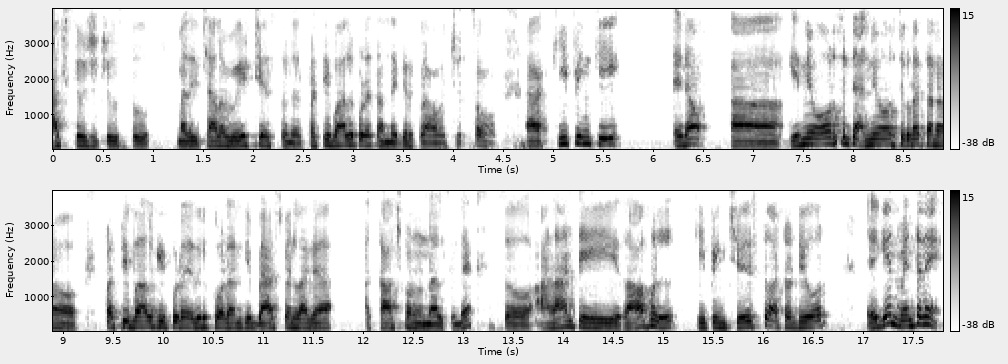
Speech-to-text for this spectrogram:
ఆచితూచి చూస్తూ మరి చాలా వెయిట్ చేస్తుండాలి ప్రతి బాల్ కూడా తన దగ్గరికి రావచ్చు. సో కీపింగ్కి యూనో ఎన్ని ఓవర్స్ ఉంటే అన్ని ఓవర్స్ కూడా తను ప్రతి బాల్కి కూడా ఎదుర్కోవడానికి బ్యాట్స్మెన్ లాగా కాచుకొని ఉండాల్సిందే. సో అలాంటి రాహుల్ కీపింగ్ చేస్తూ ఆ ట్వంటీ ఓవర్స్ అగైన్ వెంటనే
